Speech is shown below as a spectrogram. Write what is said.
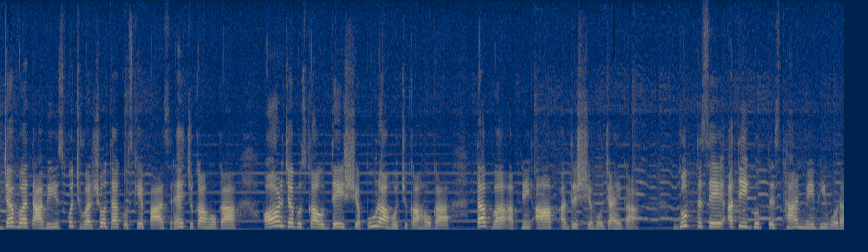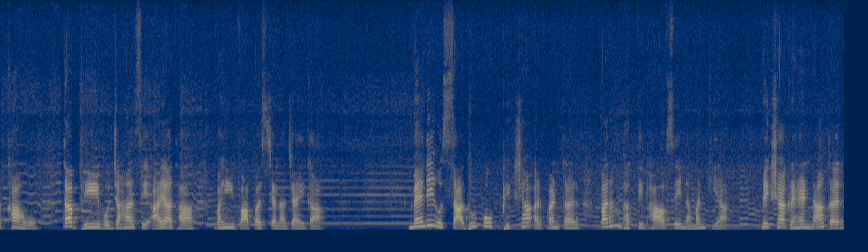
जब वह तावीज़ कुछ वर्षों तक उसके पास रह चुका होगा और जब उसका उद्देश्य पूरा हो चुका होगा, तब वह अपने आप अदृश्य हो जाएगा। गुप्त से अति गुप्त स्थान में भी वो रखा हो, तब भी वो जहाँ से आया था, वहीं वापस चला जाएगा। मैंने उस साधु को भिक्षा अर्पण कर परम भक्ति भाव से नमन किया। भिक्षा ग्रहण ना कर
